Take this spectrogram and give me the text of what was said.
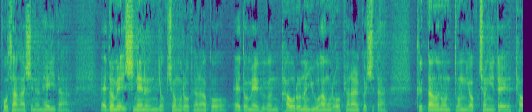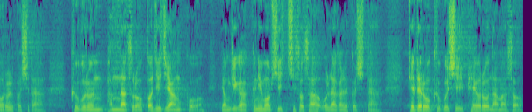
보상하시는 해이다. 에돔의 시내는 역청으로 변하고 에돔의 흙은 타오르는 유황으로 변할 것이다. 그 땅은 온통 역청이 돼 타오를 것이다. 그 불은 밤낮으로 꺼지지 않고 연기가 끊임없이 치솟아 올라갈 것이다. 대대로 그곳이 폐허로 남아서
